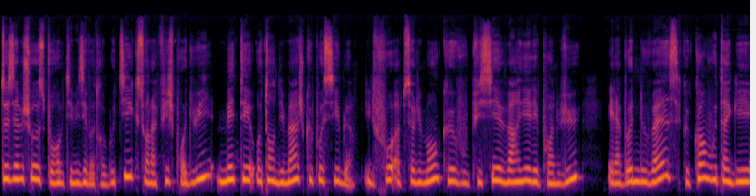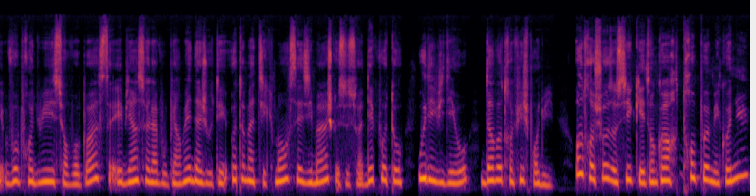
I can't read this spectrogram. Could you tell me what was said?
Deuxième chose pour optimiser votre boutique, sur la fiche produit, mettez autant d'images que possible. Il faut absolument que vous puissiez varier les points de vue. Et la bonne nouvelle, c'est que quand vous taguez vos produits sur vos posts, eh bien cela vous permet d'ajouter automatiquement ces images, que ce soit des photos ou des vidéos, dans votre fiche produit. Autre chose aussi qui est encore trop peu méconnue,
